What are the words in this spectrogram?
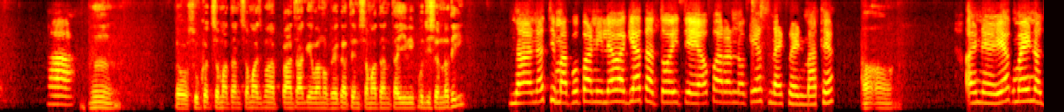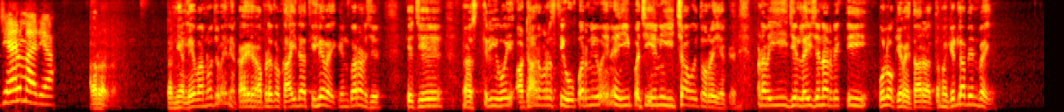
હા. હમ. તો સુખદ સમાધાન સમાજમાં પાંચ આગેવાનો ભેગા થઈને સમાધાન થાય એવી પોઝિશન નથી? ના નથી. મારા પપ્પા ની લેવા ગયા તા તોય તે અપહરણનો કેસ નાખ્યો એની માથે. હા હા. અને એક મહિનો જેલ માર્યા. રહ્યા અરે અરે. લેવા ન જવાય ને? કાય આપણે તો કાયદાથી લેવાય કેમ કારણ છે કે જે સ્ત્રી હોય અઢાર વર્ષથી ઉપરની હોય ને એ પછી એની ઈચ્છા હોય તો રહી શકે. પણ હવે એ જે લઈ જનાર વ્યક્તિ બોલો કહેવાય તારા. તમે કેટલા બેન ભાઈ?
